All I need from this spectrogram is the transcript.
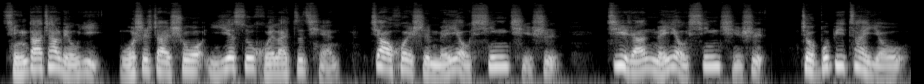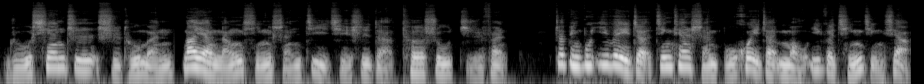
请大家留意，我是在说耶稣回来之前。教会是没有新启示，既然没有新启示，就不必再有如先知使徒们那样能行神迹启示的特殊职分。这并不意味着今天神不会在某一个情景下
